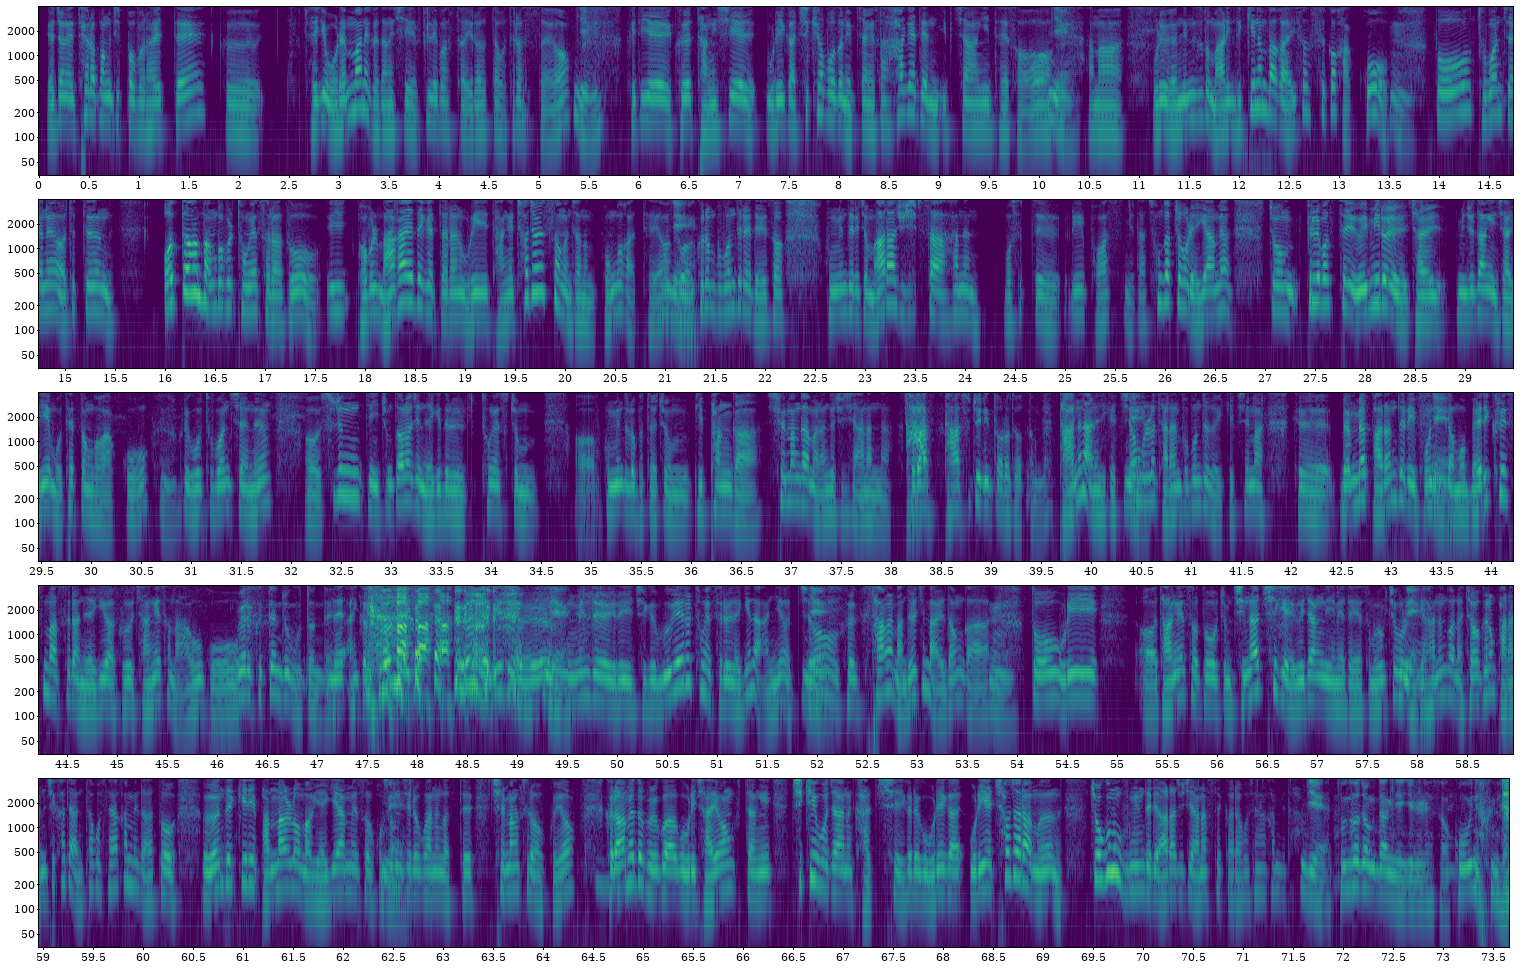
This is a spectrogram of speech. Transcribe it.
예전에 테러 방지법을 할 때 그 되게 오랜만에 그 당시에 필리버스터가 이루어졌다고 들었어요. 예. 그 뒤에 그 당시에 우리가 지켜보던 입장에서 하게 된 입장이 돼서 예. 아마 우리 의원님들도 많이 느끼는 바가 있었을 것 같고 음. 또두 번째는 어쨌든 어떠한 방법을 통해서라도 이 법을 막아야 되겠다라는 우리 당의 처절성은 저는 본 것 같아요. 네. 또 그런 부분들에 대해서 국민들이 좀 알아주십사 하는 모습들이 보았습니다. 총괄적으로 얘기하면 좀 필리버스터의 의미를 잘 민주당이 잘 이해 못했던 것 같고 음. 그리고 두 번째는 어, 수준이 좀 떨어진 얘기들을 통해서 좀 어, 국민들로부터 좀 비판과 실망감을 안겨주지 않았나. 다, 다 수준이 떨어졌던가? 다는 아니겠죠. 네. 물론 잘한 부분들도 있겠지만 그 몇몇 발언들이 보니까 네. 뭐 메리 크리스마스란 얘기가 그 장에서 나오고 왜 그땐 좀 웃던데? 네, 그러니까 그런 얘기 그런 얘기들을 네. 국민들이 지금 의회를 통해서 들을 얘기는 아니었죠. 네. 그 상을 만들지 말던가 음. 또 우리 어, 당에서도 좀 지나치게 의장님에 대해서 모욕적으로 네. 얘기하는 거나 저 그런 바람직하지 않다고 생각합니다. 또 의원들끼리 반말로 막 얘기하면서 고성 네. 지르고 하는 것들 실망스러웠고요. 그럼에도 불구하고 우리 자유한국당이 지키고자 하는 가치 그리고 우리가 우리의 처절함은 조금은 국민들이 알아주지 않았을까라고 생각합니다. 예, 군소정당 얘기를 해서 고은영 기자.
